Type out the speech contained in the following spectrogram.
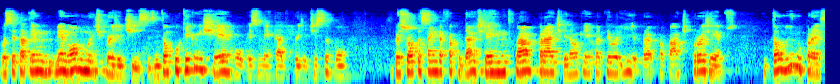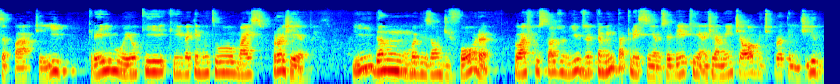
você está tendo menor número de projetistas. Então, por que, que eu enxergo esse mercado de projetistas bom? O pessoal está saindo da faculdade, quer ir muito para a prática, não quer ir para a teoria, para a parte de projetos. Então, indo para essa parte aí, creio eu que, que vai ter muito mais projeto. E dando uma visão de fora, eu acho que os Estados Unidos ele também está crescendo. Você vê que antigamente a obra de protendido,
